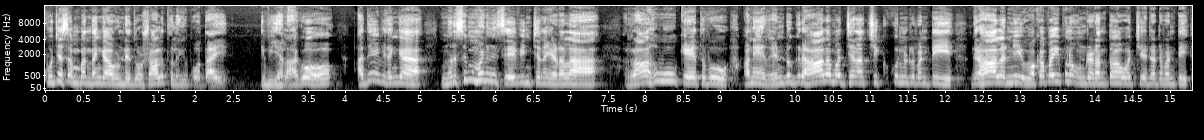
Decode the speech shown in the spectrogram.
కుజ సంబంధంగా ఉండే దోషాలు తొలగిపోతాయి. ఇవి ఎలాగో అదేవిధంగా నరసింహుడిని సేవించిన ఎడల రాహువు కేతువు అనే రెండు గ్రహాల మధ్యన చిక్కుకున్నటువంటి గ్రహాలన్నీ ఒకవైపున ఉండడంతో వచ్చేటటువంటి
